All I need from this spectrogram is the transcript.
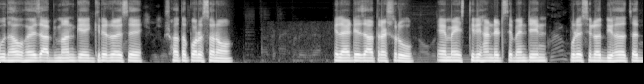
উধাও হয়ে যাওয়া বিমানকে ঘিরে রয়েছে শত ফ্লাইটে যাত্রা শুরু। M H three hundred seventeen উড়েছিল দুই হাজার চোদ্দ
